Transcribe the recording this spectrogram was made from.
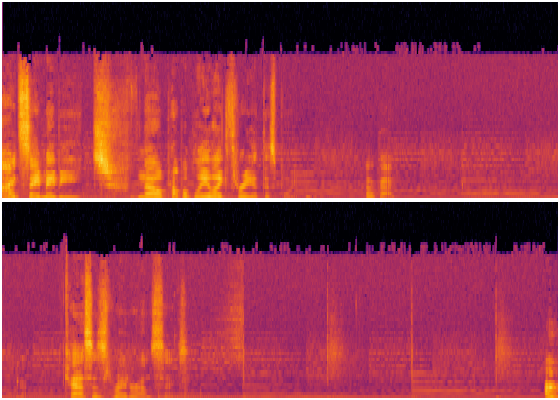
I'd say maybe t- no, probably like three at this point. Okay. Cass is right around six. Carpe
